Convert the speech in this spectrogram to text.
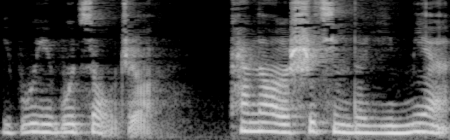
一步一步走着，看到了事情的一面，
